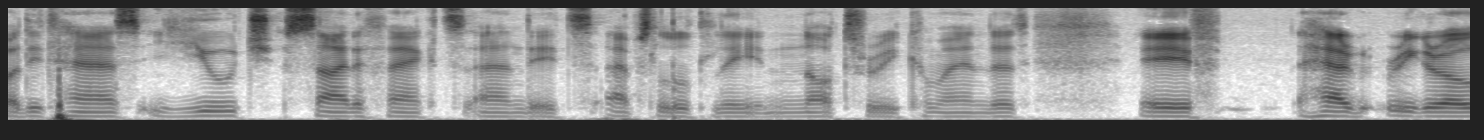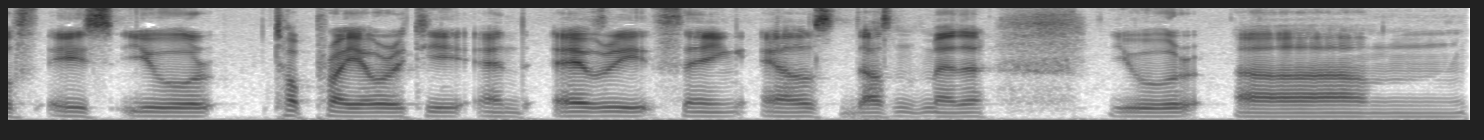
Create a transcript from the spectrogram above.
but it has huge side effects and it's absolutely not recommended. If hair regrowth is your top priority and everything else doesn't matter your um,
